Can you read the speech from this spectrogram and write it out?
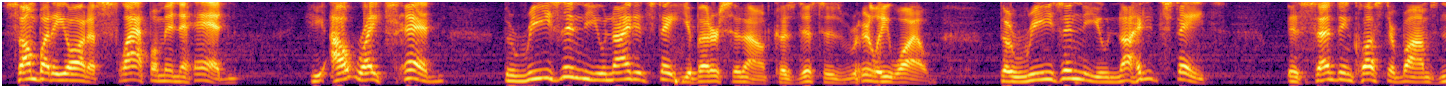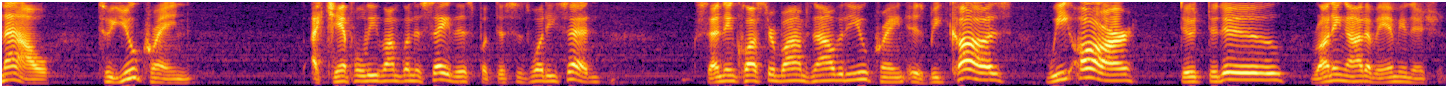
somebody ought to slap him in the head. He outright said, the reason the United States, you better sit down because this is really wild. The reason the United States is sending cluster bombs now to Ukraine I can't believe I'm going to say this, but this is what he said. Sending cluster bombs now to the Ukraine is because we are, do do do, running out of ammunition.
